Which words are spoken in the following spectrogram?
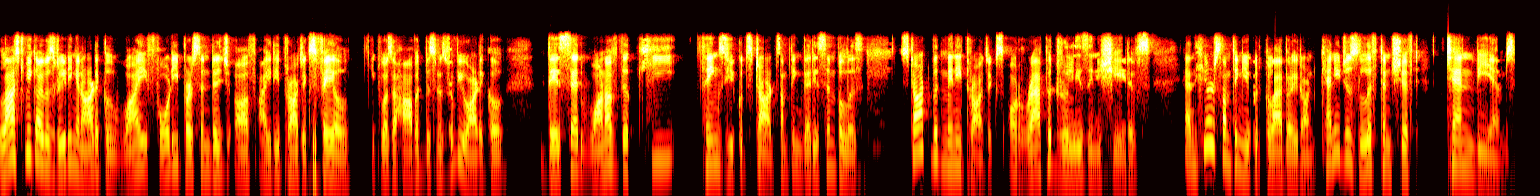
Last week, I was reading an article why 40 percentage of IT projects fail. It was a Harvard Business Review article. They said one of the key things you could start, something very simple is start with mini projects or rapid release initiatives. And here's something you could collaborate on. Can you just lift and shift 10 VMs?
